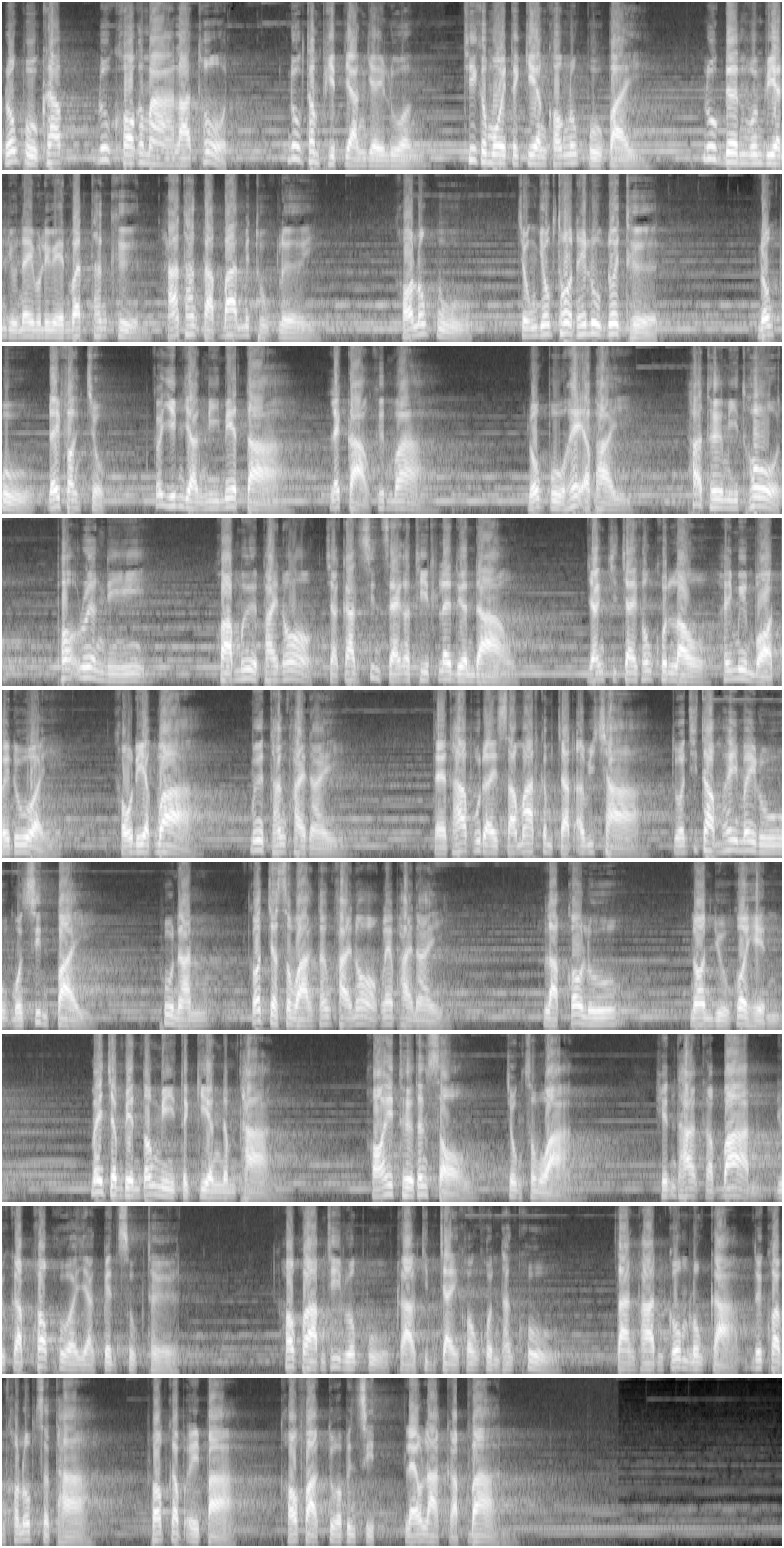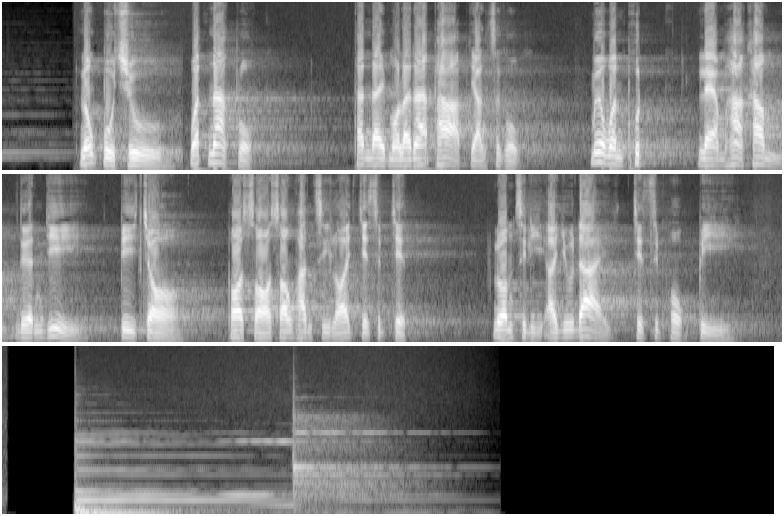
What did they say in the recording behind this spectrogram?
หลวงปู่ครับ ลูกขอขมาลาโทษ ลูกทำผิดอย่างใหญ่หลวง ที่ขโมยตะเกียงของหลวงปู่ไป ลูกเดินวนเวียนอยู่ในบริเวณวัดทั้งคืน หาทางกลับบ้านไม่ถูกเลย ขอหลวงปู่จงยกโทษให้ลูกด้วยเถิดหลวงปู่ได้ฟังจบ ก็ยิ้มอย่างมีเมตตาและกล่าวขึ้นว่าหลวงปู่ให้อภัย ถ้าเธอมีโทษ เพราะเรื่องนี้ ความมืดภายนอกจากการสิ้นแสงอาทิตย์และเดือนดาว ยังจิตใจของคนเราให้มืดบอดไปด้วย เขาเรียกว่า มืดทั้งภายใน แต่ถ้าผู้ใดสามารถกำจัดอวิชชาตัวที่ทำให้ไม่รู้หมดสิ้นไป ผู้นั้นก็จะสว่างทั้งภายนอกและภายใน หลับก็รู้ นอนอยู่ก็เห็น ไม่จำเป็นต้องมีตะเกียงนำทาง ขอให้เธอทั้งสองจงสว่าง เห็นทางกลับบ้านอยู่กับครอบครัวอย่างเป็นสุขเถิด ข้อความที่หลวงปู่กล่าวกินใจของคนทั้งคู่ ต่างพานก้มลงกราบด้วยความเคารพศรัทธา พร้อมกับเอ่ยปากขอฝากตัวเป็นสิทธิ์แล้วลากลับบ้านหลวงปู่ชู วัดนาคปลก ท่านได้มรณภาพอย่างสงบ เมื่อวันพุธแรมห้าค่ำเดือนยี่ ปีจอพศ 2477 รวมสิริอายุได้ 76 ปี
